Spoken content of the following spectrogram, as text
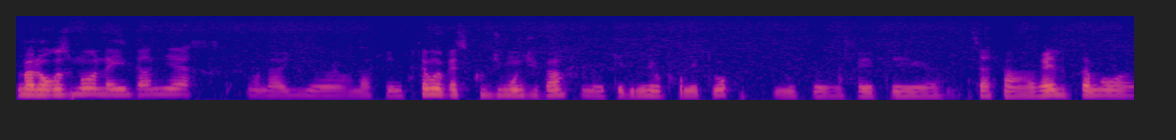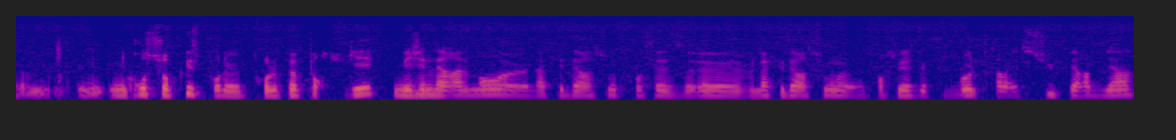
Malheureusement l'année dernière on a eu euh, on a fait une très mauvaise Coupe du Monde du vin. On a été éliminé au premier tour. Donc euh, ça a été euh, ça a fait un réel vraiment une grosse surprise pour le pour le peuple portugais. Mais généralement la fédération française la fédération portugaise de football travaille super bien.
